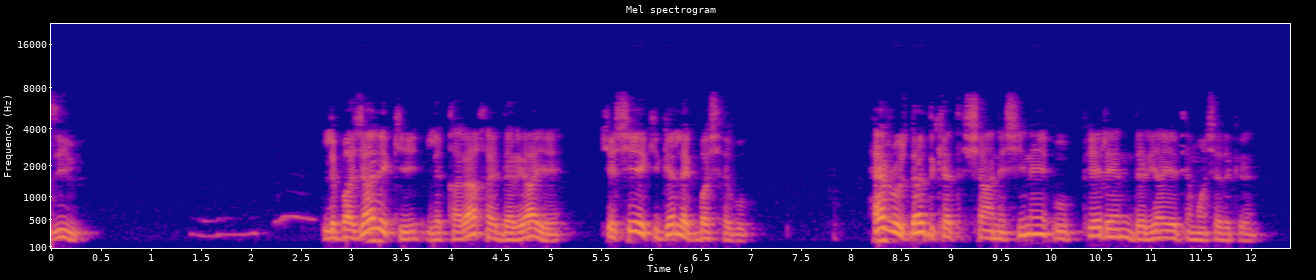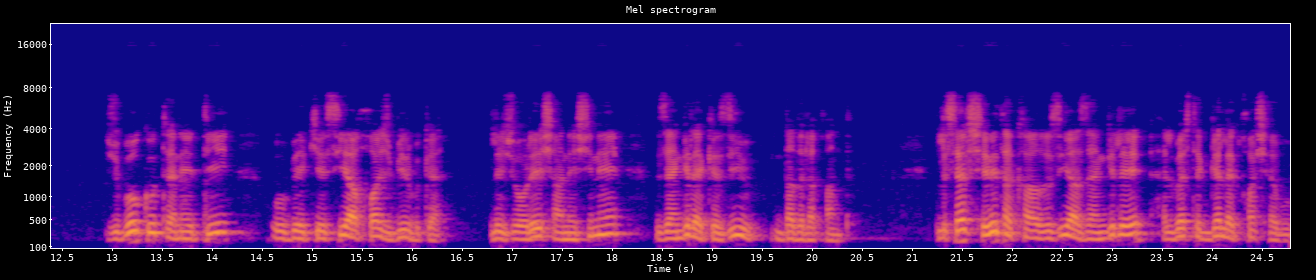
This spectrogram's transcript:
zîv Li bajarekî li qeraxê deryayê keşeyekî gelek baş hebû. Her roj derdiket şanişînê û pêlên deryayê temaşe dikirin. Ji bo ku tenêtî û bêkesiya xwe ji bîr bike, li jorê şanişînê zengileke zîv dadileqand. Li ser şerîta kaxizî ya zengilê helbestek gelek xweş hebû.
